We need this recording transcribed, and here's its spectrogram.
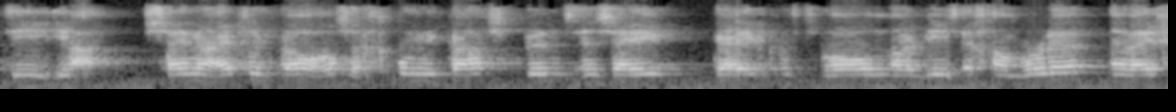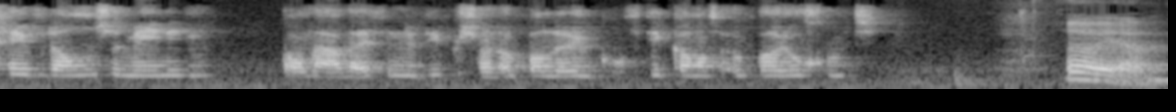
die ja, zijn er eigenlijk wel als echt communicatiepunt. En zij kijken vooral naar wie het echt gaan worden. En wij geven dan onze mening van, nou, wij vinden die persoon ook wel leuk of die kan het ook wel heel goed. Oh ja.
